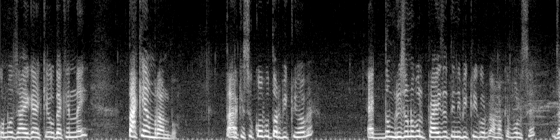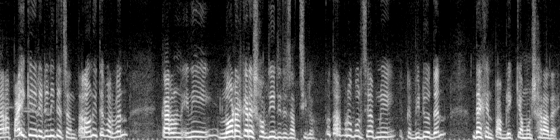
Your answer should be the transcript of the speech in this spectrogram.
কোনো জায়গায় কেউ দেখেন নাই, তাকে আমরা আনব। তার কিছু কবুতর বিক্রি হবে। একদম রিজনেবল প্রাইসে তিনি বিক্রি করবে, আমাকে বলছে। যারা পাইকারি রেটে নিতে চান, তারাও নিতে পারবেন। কারণ ইনি লড আকারে সব দিয়ে দিতে চাচ্ছিল। তো তারপরে বলছে, আপনি একটা ভিডিও দেন, দেখেন পাবলিক কেমন সাড়া দেয়।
